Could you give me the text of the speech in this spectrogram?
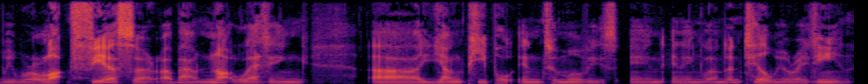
we were a lot fiercer about not letting uh, young people into movies in, in England until we were 18.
